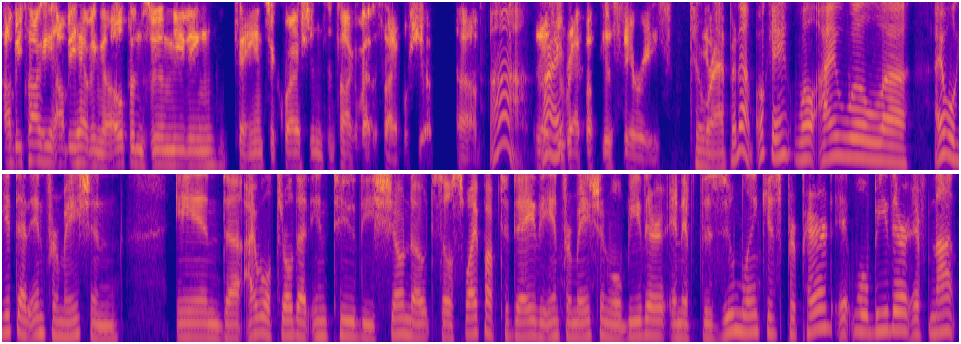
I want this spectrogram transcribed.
I'll be talking. I'll be having an open Zoom meeting to answer questions and talk about discipleship. Um, ah, all right. To wrap up this series. To yeah. wrap it up, okay. Well, I will. Uh, I will get that information and uh, I will throw that into the show notes. So swipe up today, the information will be there, and if the Zoom link is prepared, it will be there. If not,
